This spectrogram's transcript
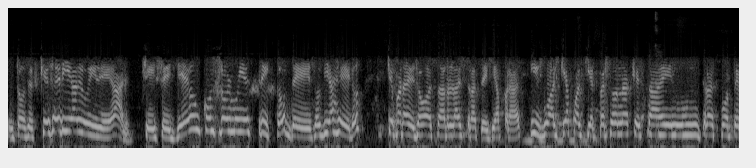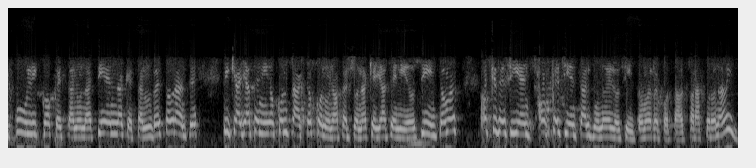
Entonces, ¿qué sería lo ideal? Que se lleve un control muy estricto de esos viajeros, que para eso va a estar la estrategia PRAS, igual que a cualquier persona que está en un transporte público, que está en una tienda, que está en un restaurante y que haya tenido contacto con una persona que haya tenido síntomas o que se sienta, o que sienta alguno de los síntomas reportados para coronavirus.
